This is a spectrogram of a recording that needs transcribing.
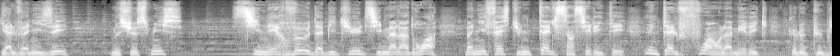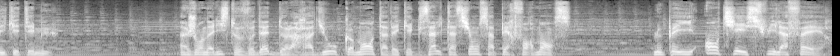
Galvanisé, M. Smith, si nerveux d'habitude, si maladroit, manifeste une telle sincérité, une telle foi en l'Amérique que le public est ému. Un journaliste vedette de la radio commente avec exaltation sa performance. Le pays entier suit l'affaire.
